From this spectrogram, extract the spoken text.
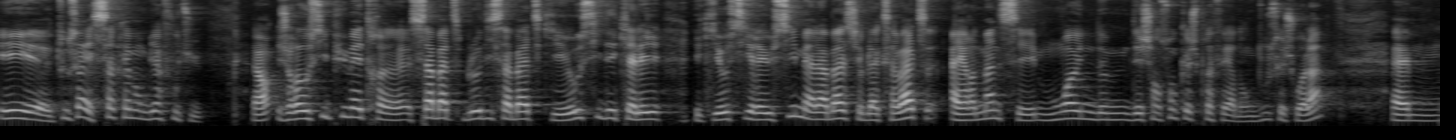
et euh, tout ça est sacrément bien foutu. Alors j'aurais aussi pu mettre euh, Sabbath, Bloody Sabbath, qui est aussi décalé et qui est aussi réussi, mais à la base chez Black Sabbath, Iron Man c'est moi une des chansons que je préfère, donc d'où ce choix-là. Euh,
